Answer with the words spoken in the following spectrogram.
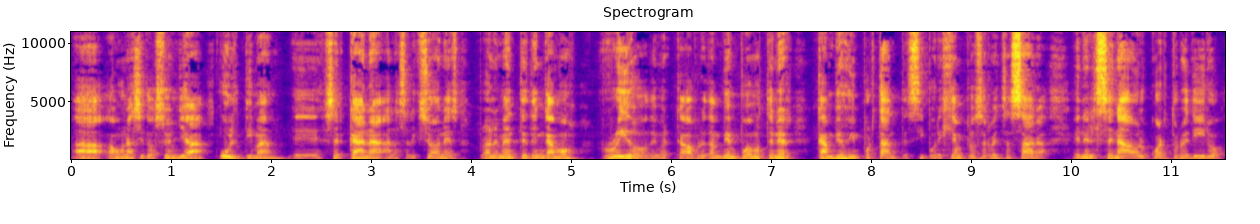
a, una situación ya última, eh, cercana a las elecciones. Probablemente tengamos ruido de mercado, pero también podemos tener cambios importantes. Si, por ejemplo, se rechazara en el Senado el cuarto retiro,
